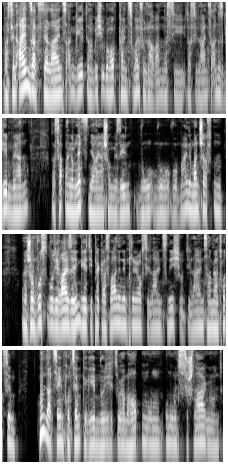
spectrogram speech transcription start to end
was den Einsatz der Lions angeht, da habe ich überhaupt keinen Zweifel daran, dass die, dass die Lions alles geben werden. Das hat man im letzten Jahr ja schon gesehen, wo, wo, wo beide Mannschaften schon wussten, wo die Reise hingeht. Die Packers waren in den Playoffs, die Lions nicht. Und die Lions haben ja trotzdem 110 Prozent gegeben, würde ich jetzt sogar behaupten, um, um uns zu schlagen. Und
